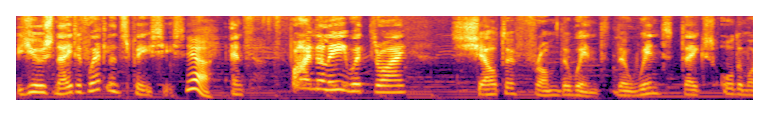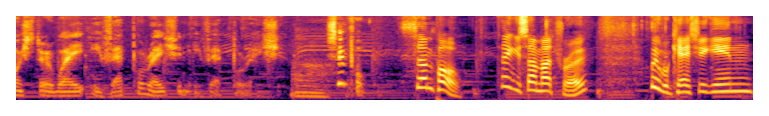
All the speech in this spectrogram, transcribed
use native wetland species. Yeah. And finally, with dry, shelter from the wind. The wind takes all the moisture away. Evaporation, evaporation. Ah. Simple. Simple. Thank you so much, Ruud. We will catch you again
